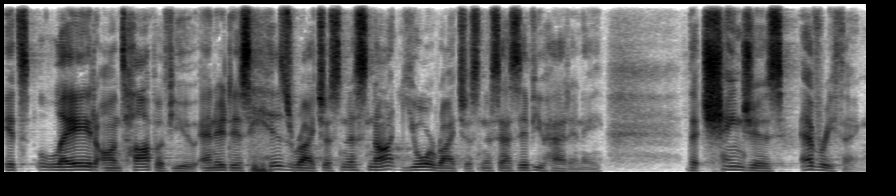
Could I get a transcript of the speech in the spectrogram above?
It's laid on top of you, and it is His righteousness, not your righteousness, as if you had any, that changes everything.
